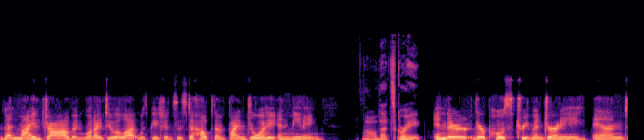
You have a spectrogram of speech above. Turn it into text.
Then my job and what I do a lot with patients is to help them find joy and meaning Oh, that's great. In their their post-treatment journey and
